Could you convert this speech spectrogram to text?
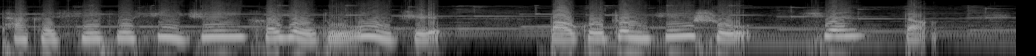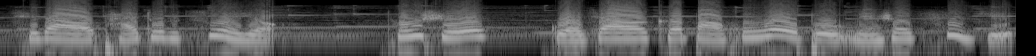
它可吸附细菌和有毒物质，包括重金属、铅等，起到排毒的作用。同时，果胶可保护胃部免受刺激，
